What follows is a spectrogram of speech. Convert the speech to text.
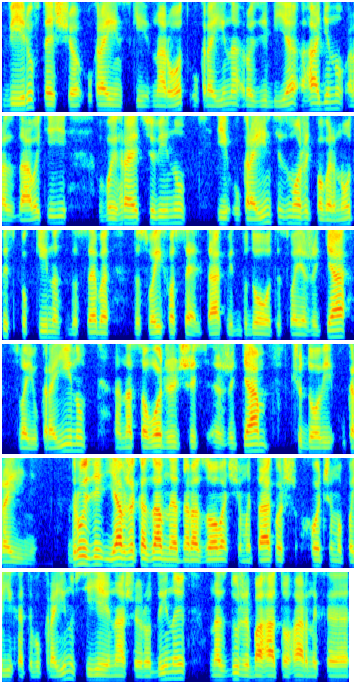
вірю в те, що український народ, Україна розіб'є гадіну, роздавить її, виграє цю війну, і українці зможуть повернутися спокійно до себе, до своїх осель, так відбудовувати своє життя, свою країну, насолоджуючись життям в чудовій Україні. Друзі, я вже казав неодноразово, що ми також хочемо поїхати в Україну всією нашою родиною. У нас дуже багато гарних е,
